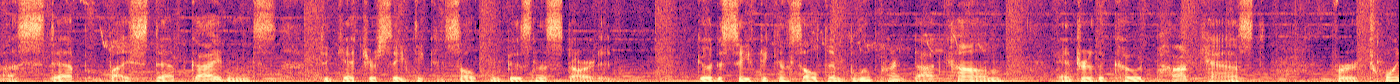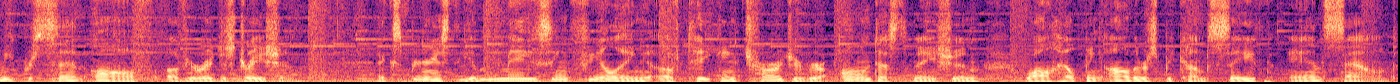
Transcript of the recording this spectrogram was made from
a step by step guidance to get your safety consulting business started. Go to safetyconsultantblueprint.com, enter the code podcast for 20% off of your registration. Experience the amazing feeling of taking charge of your own destination while helping others become safe and sound.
